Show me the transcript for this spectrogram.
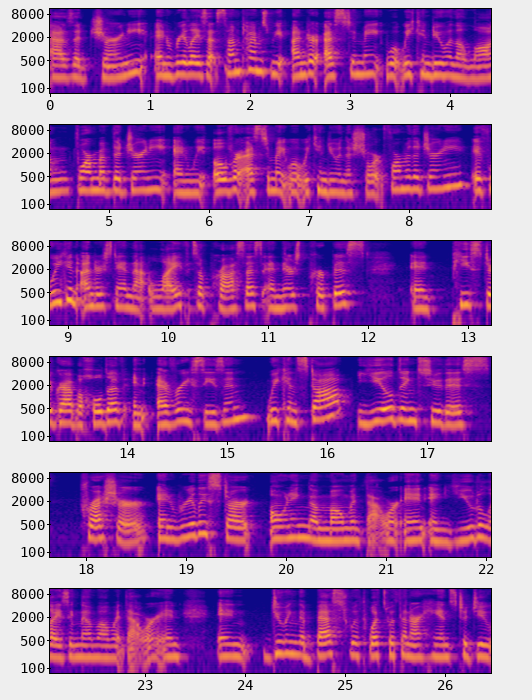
as a journey and realize that sometimes we underestimate what we can do in the long form of the journey and we overestimate what we can do in the short form of the journey. If we can understand that life is a process and there's purpose and peace to grab a hold of in every season, we can stop yielding to this pressure and really start owning the moment that we're in and utilizing the moment that we're in and doing the best with what's within our hands to do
